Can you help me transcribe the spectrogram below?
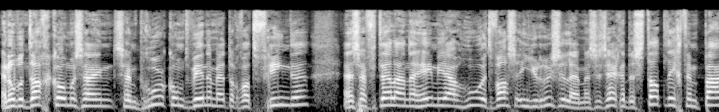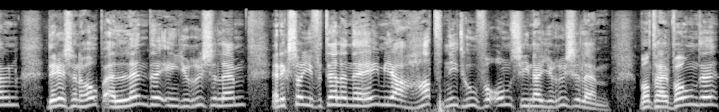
En op een dag komen zijn, zijn broer komt binnen met nog wat vrienden. En ze vertellen aan Nehemia hoe het was in Jeruzalem. En ze zeggen, de stad ligt in puin. Er is een hoop ellende in Jeruzalem. En ik zal je vertellen, Nehemia had niet hoeven omzien naar Jeruzalem. Want hij woonde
